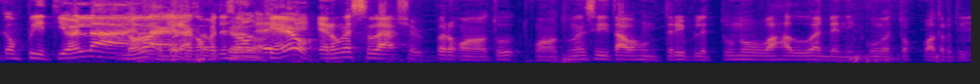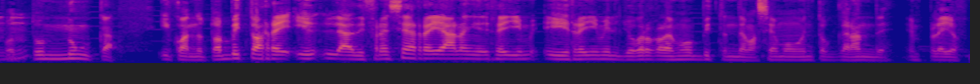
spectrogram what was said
compitió en la, en No, la- en la competición de donkeo. eh, Era un slasher, pero cuando tú, cuando tú necesitabas un triple, tú no vas a dudar de ninguno de estos cuatro tipos. Tú nunca. Y cuando tú has visto a Rey, y la diferencia de Ray Allen y Ray, y Miller, yo creo que lo hemos visto en demasiados momentos grandes en playoffs.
